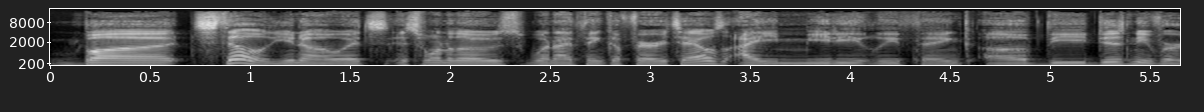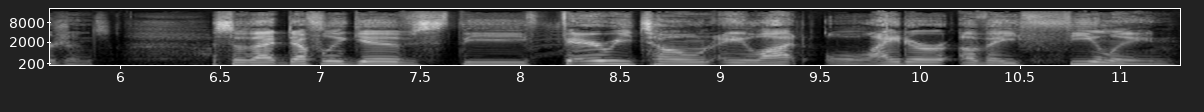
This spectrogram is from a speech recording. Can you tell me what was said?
But still, you know, it's it's one of those when I think of fairy tales, I immediately think of the Disney versions. So that definitely gives the fairy tone a lot lighter of a feeling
